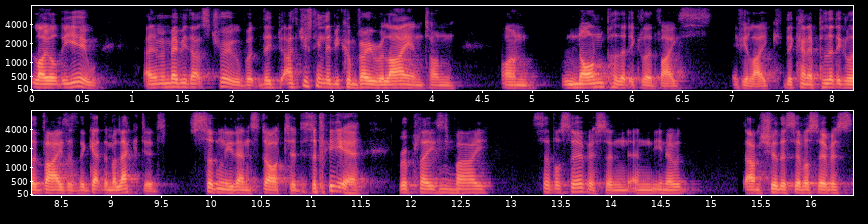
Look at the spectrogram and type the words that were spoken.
loyal to you. And maybe that's true, but they, I just think they become very reliant on on non-political advice, if you like. The kind of political advisors that get them elected suddenly then start to disappear replaced mm. by civil service. And and you know, I'm sure the civil service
